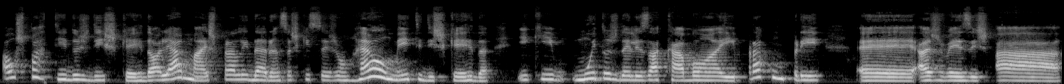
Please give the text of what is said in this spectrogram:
aos partidos de esquerda olhar mais para lideranças que sejam realmente de esquerda e que muitos deles acabam aí para cumprir, é, às vezes, a,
